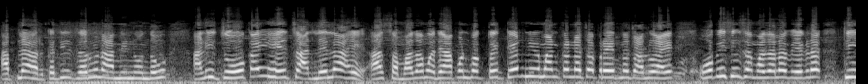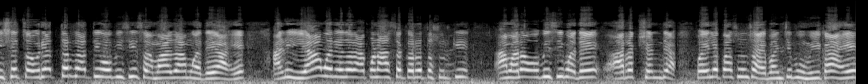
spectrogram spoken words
आपल्या हरकती जरूर आम्ही नोंदवू. आणि जो काही हे चाललेलं आहे आज समाजामध्ये आपण बघतोय ते निर्माण करण्याचा प्रयत्न चालू आहे. ओबीसी समाजाला वेगळं तीनशे चौऱ्याहत्तर जाती ओबीसी समाजामध्ये आहे. आणि यामध्ये जर आपण असं करत असू की आम्हाला ओबीसीमध्ये आरक्षण द्या. पहिल्यापासून साहेबांची भूमिका आहे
